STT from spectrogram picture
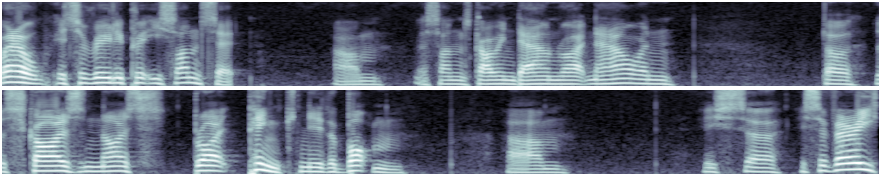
well, it's a really pretty sunset. Um the sun's going down right now and the the sky's a nice bright pink near the bottom. Um it's uh it's a very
